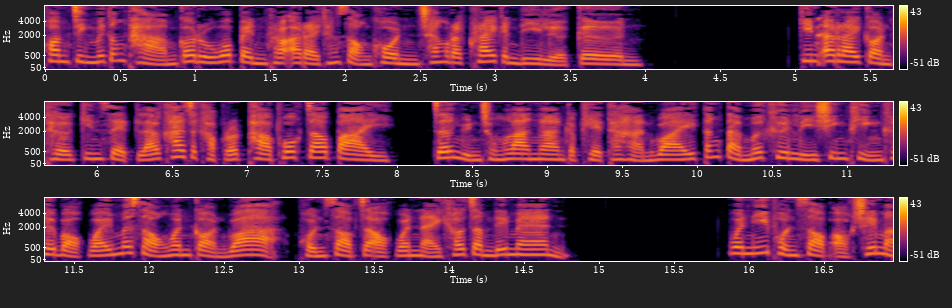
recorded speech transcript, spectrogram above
ความจริงไม่ต้องถามก็รู้ว่าเป็นเพราะอะไรทั้งสองคนช่างรักใคร่กันดีเหลือเกิน กินอะไรก่อนเธอกินเสร็จแล้วข้าจะขับรถพาพวกเจ้าไป เจิ้งหยุนชงลางานกับเขตทหารไว้ตั้งแต่เมื่อคืนหลีชิงผิงเคยบอกไว้เมื่อสองวันก่อนว่า ผลสอบจะออกวันไหนเขาจำได้แม่น วันนี้ผลสอบออกใช่ไหม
